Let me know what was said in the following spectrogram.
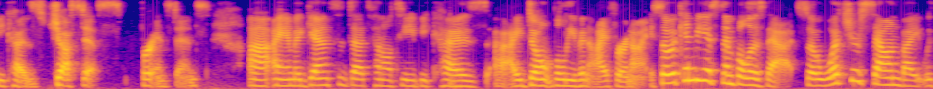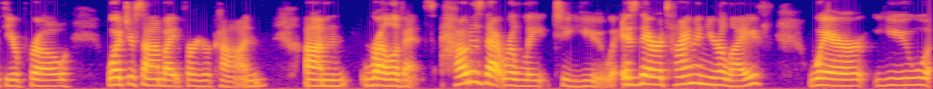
because justice, for instance. Uh, I am against the death penalty because I don't believe an eye for an eye. So it can be as simple as that. So what's your soundbite with your pro? What's your soundbite for your con? Um, relevance. How does that relate to you? Is there a time in your life where you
